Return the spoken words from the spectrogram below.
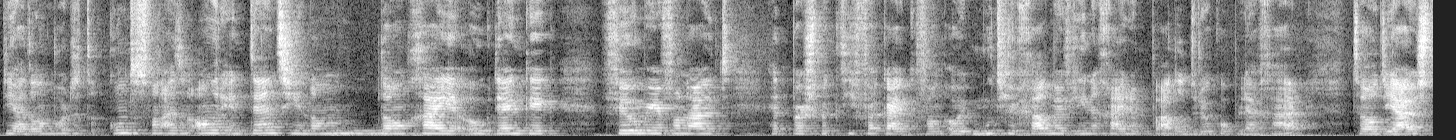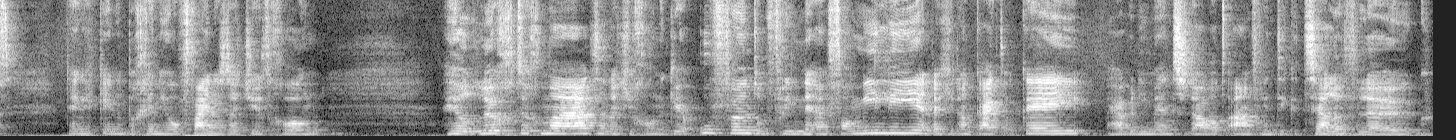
ja, dan wordt het, komt het vanuit een andere intentie. En dan, Mhm. dan ga je ook, denk ik, veel meer vanuit het perspectief van kijken van... oh, ik moet hier geld mee verdienen, ga je een bepaalde druk op leggen. Terwijl het juist, denk ik, in het begin heel fijn is dat je het gewoon heel luchtig maakt. En dat je gewoon een keer oefent op vrienden en familie. En dat je dan kijkt, oké, hebben die mensen daar wat aan? Vind ik het zelf leuk?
